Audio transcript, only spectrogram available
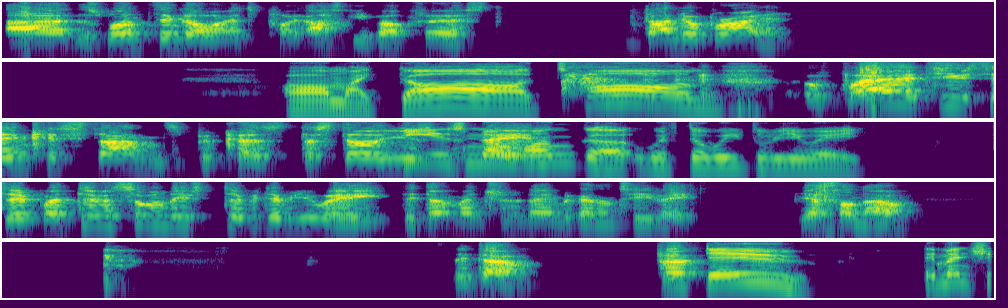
Uh, there's one thing I wanted to point, ask you about first. Daniel Bryan. Oh my God, Tom! Where do you think it stands? Because they're still using he is his no name. longer with. WWE. Did, when doing someone leaves WWE, they don't mention the name again on TV. Yes or no? they don't. But they do. They mention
